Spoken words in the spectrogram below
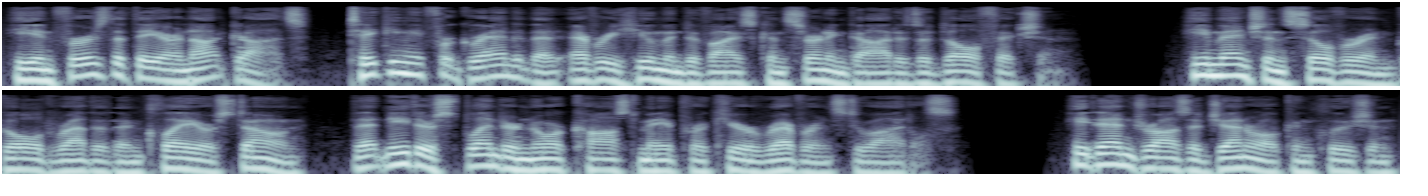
he infers that they are not gods, taking it for granted that every human device concerning God is a dull fiction. He mentions silver and gold rather than clay or stone, that neither splendor nor cost may procure reverence to idols. He then draws a general conclusion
